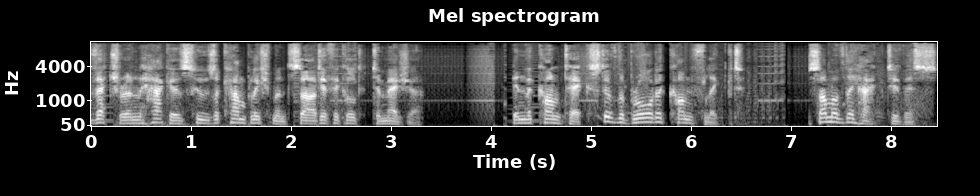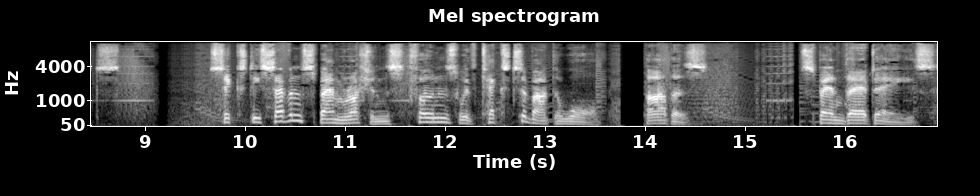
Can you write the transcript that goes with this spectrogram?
veteran hackers whose accomplishments are difficult to measure. In the context of the broader conflict, some of the hacktivists 67 spam Russians phones with texts about the war. Others spend their days,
